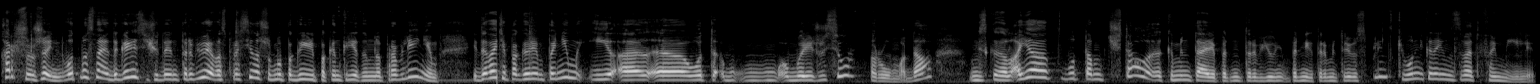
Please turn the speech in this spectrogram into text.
Хорошо, Жень, вот мы с вами договорились еще до интервью, я вас спросила, чтобы мы поговорили по конкретным направлениям, и давайте поговорим по ним. И э, э, вот режиссер Рома, да, мне сказал, а я вот там читал комментарии под интервью, под некоторым интервью с Плинским, он никогда не называет фамилии.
